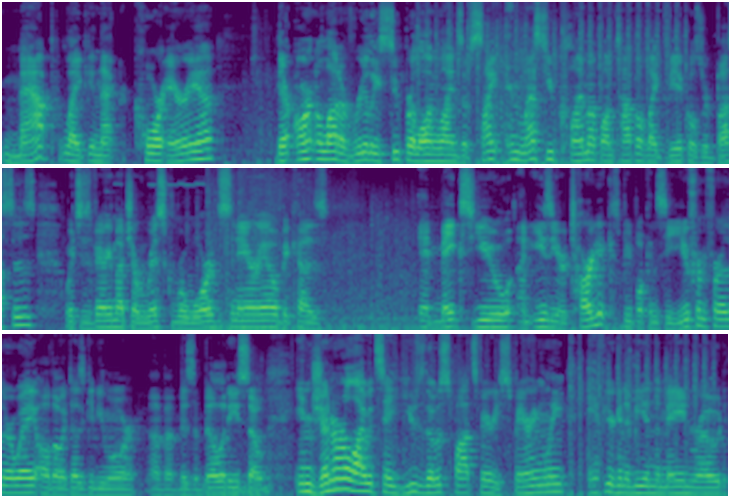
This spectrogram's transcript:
map, like in that core area, there aren't a lot of really super long lines of sight unless you climb up on top of like vehicles or buses, which is very much a risk reward scenario because it makes you an easier target because people can see you from further away, although it does give you more of a visibility. So in general, I would say use those spots very sparingly. If you're going to be in the main road,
